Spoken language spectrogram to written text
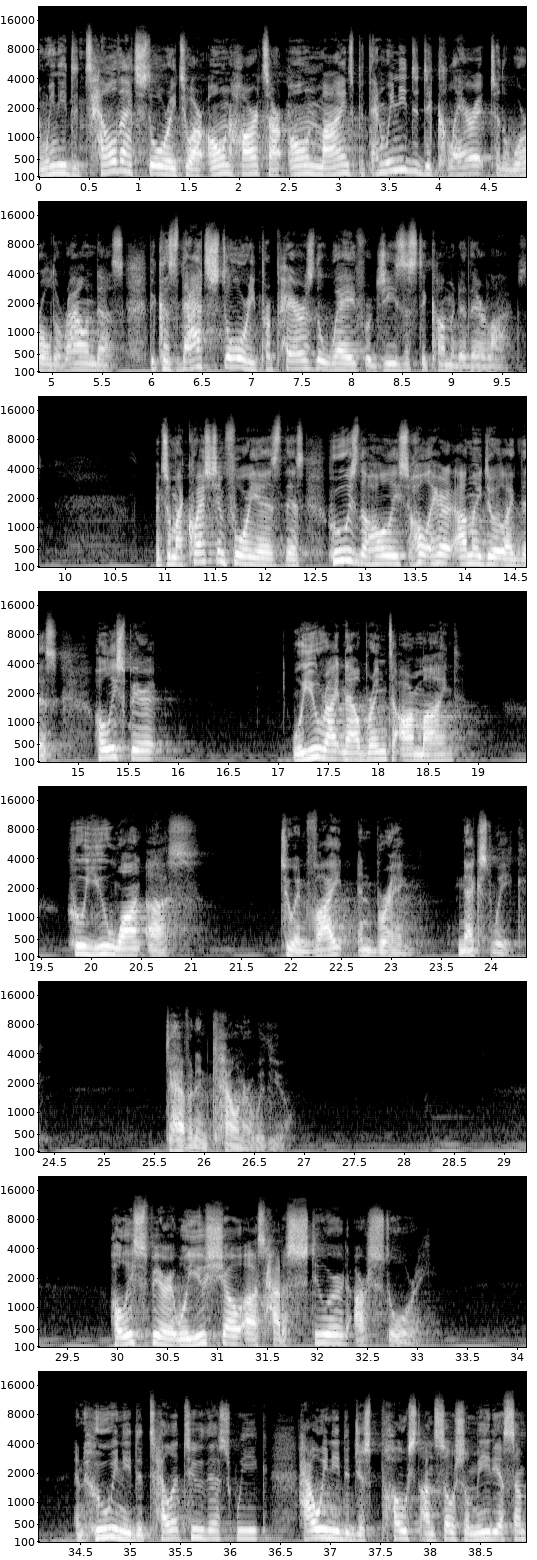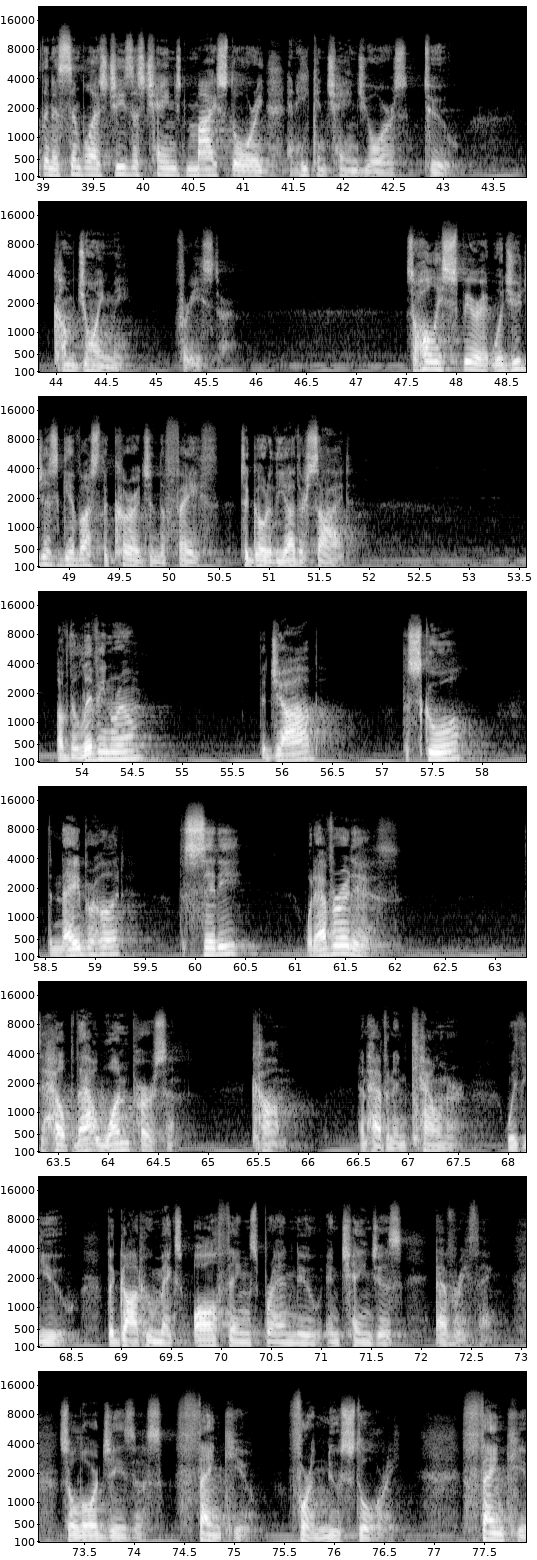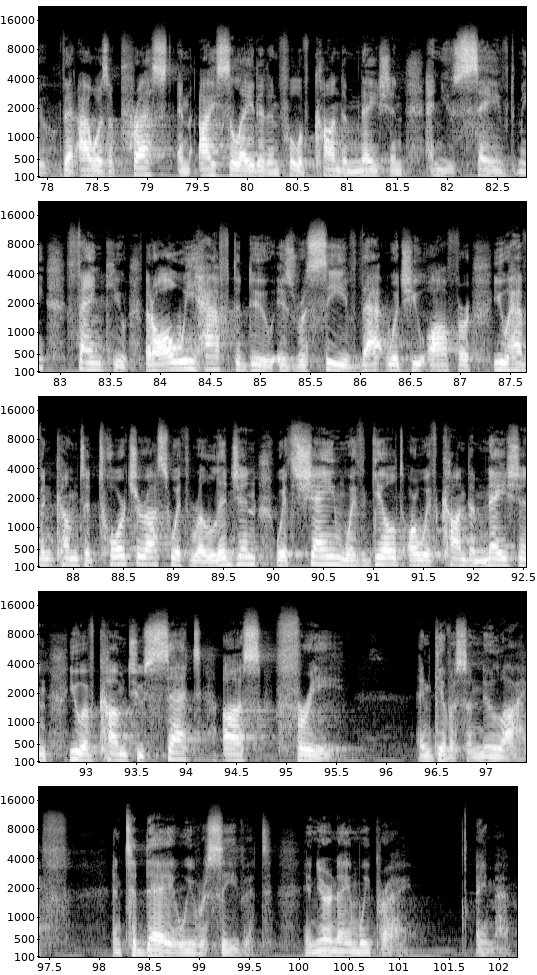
And we need to tell that story to our own hearts, our own minds, but then we need to declare it to the world around us because that story prepares the way for Jesus to come into their lives. And so, my question for you is this Who is the Holy Spirit? Here, I'm going to do it like this Holy Spirit, will you right now bring to our mind who you want us to invite and bring next week to have an encounter with you? Holy Spirit, will you show us how to steward our story? And who we need to tell it to this week, how we need to just post on social media something as simple as Jesus changed my story and he can change yours too. Come join me for Easter. So, Holy Spirit, would you just give us the courage and the faith to go to the other side of the living room, the job, the school, the neighborhood, the city, whatever it is, to help that one person come and have an encounter with you, the God who makes all things brand new and changes everything. So, Lord Jesus, thank you for a new story. Thank you that I was oppressed and isolated and full of condemnation, and you saved me. Thank you that all we have to do is receive that which you offer. You haven't come to torture us with religion, with shame, with guilt, or with condemnation. You have come to set us free and give us a new life. And today we receive it. In your name we pray. Amen.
